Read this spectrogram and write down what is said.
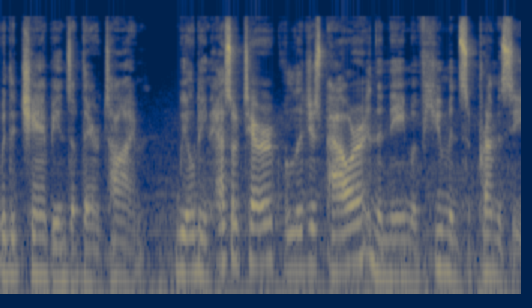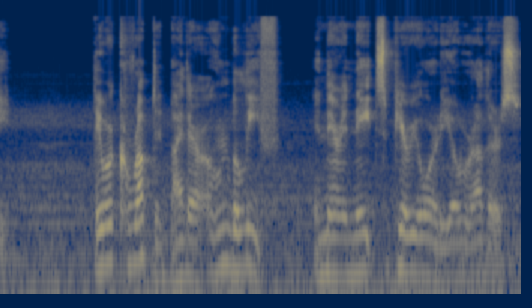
were the champions of their time, wielding esoteric religious power in the name of human supremacy. They were corrupted by their own belief in their innate superiority over others.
